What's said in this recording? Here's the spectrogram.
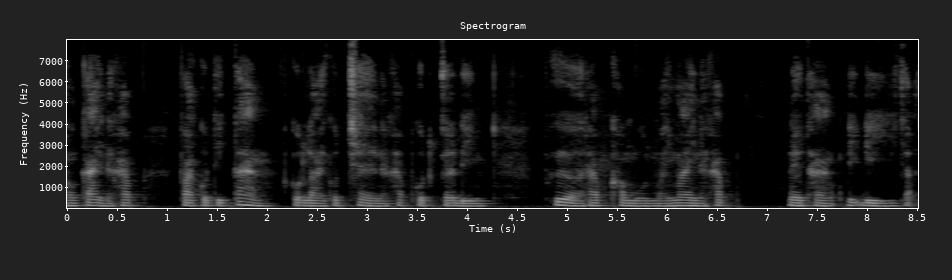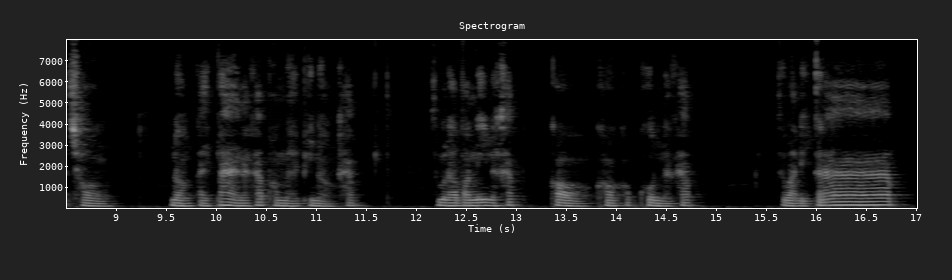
น้องไก่นะครับ ฝากกดติดตาม กดไลค์ กดแชร์นะครับ กดกระดิ่ง เพื่อรับข้อมูลใหม่ๆนะครับในทางดีๆ จะช่องน้องไก่ป้านะครับพ่อแม่พี่น้องครับสำหรับวันนี้นะครับ ก็ขอขอบคุณนะครับ สวัสดีครับ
